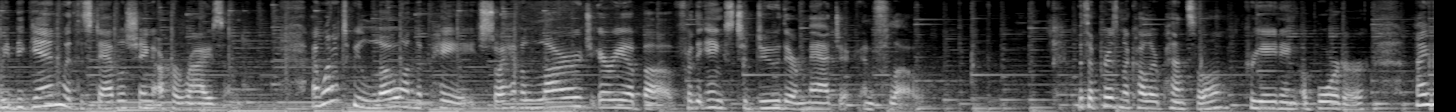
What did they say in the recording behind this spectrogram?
We begin with establishing a horizon. I want it to be low on the page so I have a large area above for the inks to do their magic and flow. With a Prismacolor pencil, creating a border, I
